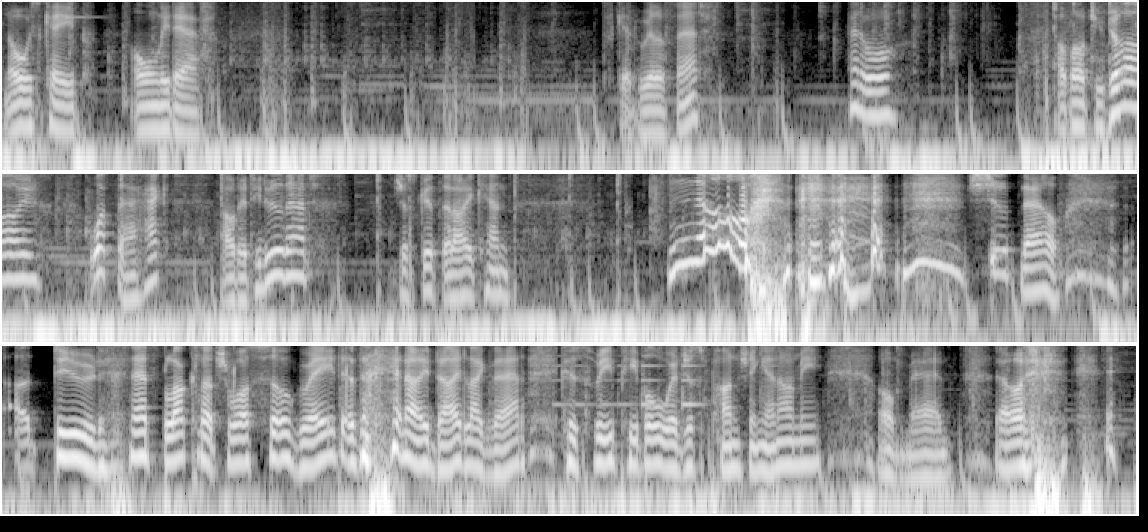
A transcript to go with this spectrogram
No escape, only death. Let's get rid of that. Hello. How about you die? What the heck? How did he do that? Just good that I can... No! Shoot now. Uh, dude, that block clutch was so great and then I died like that because three people were just punching in on me. Oh man, that was...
